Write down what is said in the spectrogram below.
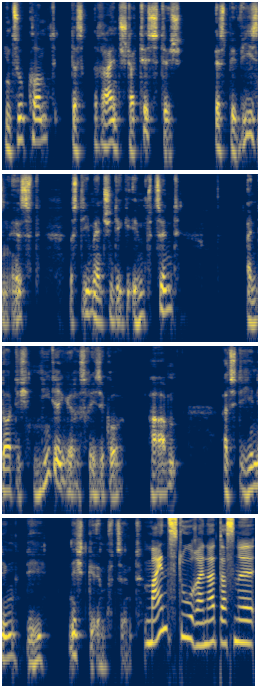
Hinzu kommt, dass rein statistisch es bewiesen ist, dass die Menschen, die geimpft sind, ein deutlich niedrigeres Risiko haben als diejenigen, die nicht geimpft sind. Meinst du, Reinhard, dass eine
